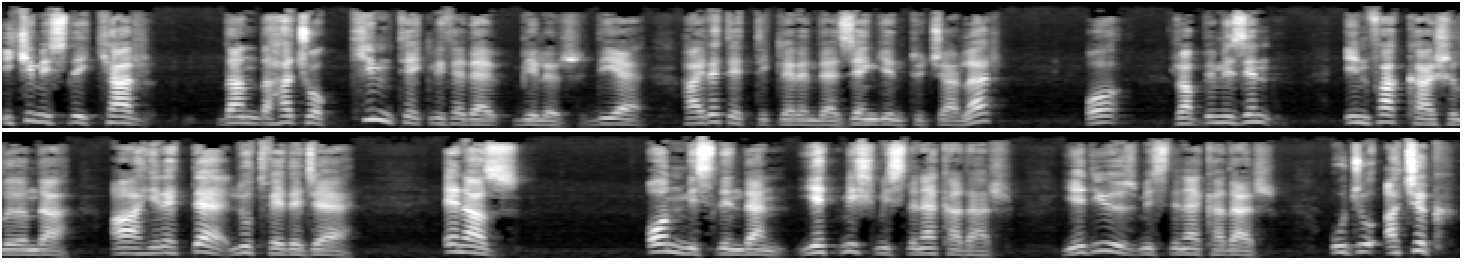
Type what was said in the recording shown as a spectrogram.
İki misli kardan daha çok kim teklif edebilir diye hayret ettiklerinde zengin tüccarlar o Rabbimizin infak karşılığında ahirette lütfedeceği en az 10 mislinden 70 misline kadar 700 misline kadar ucu açık,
